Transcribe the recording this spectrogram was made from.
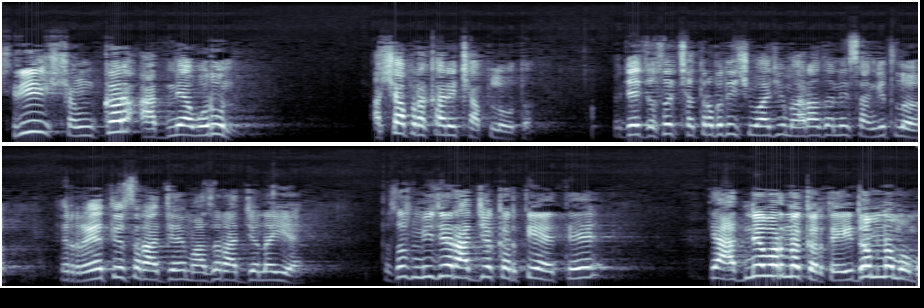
श्री शंकर आज्ञावरून अशा प्रकारे छापलं होतं. म्हणजे जसं छत्रपती शिवाजी महाराजांनी सांगितलं हे रयतेच राज्य आहे माझं राज्य नाही आहे. तसंच मी जे राज्य करते आहे ते ते आज्ञेवरनं करते इदम न मम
